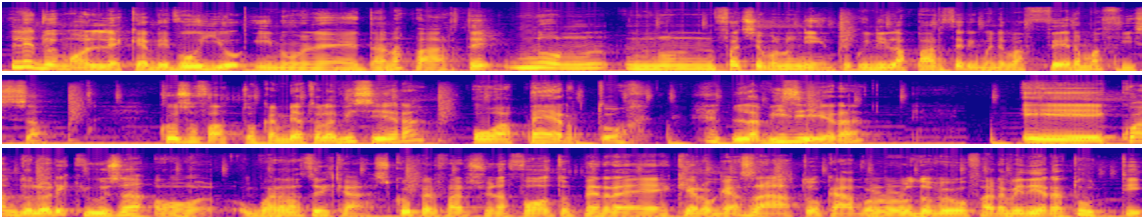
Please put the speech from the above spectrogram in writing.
Le due molle che avevo io un, da una parte non, non facevano niente, quindi la parte rimaneva ferma fissa. Cosa ho fatto? Ho cambiato la visiera, ho aperto la visiera e quando l'ho richiusa ho, guardato il casco per farci una foto per, eh, che ero gasato, cavolo, lo dovevo far vedere a tutti.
